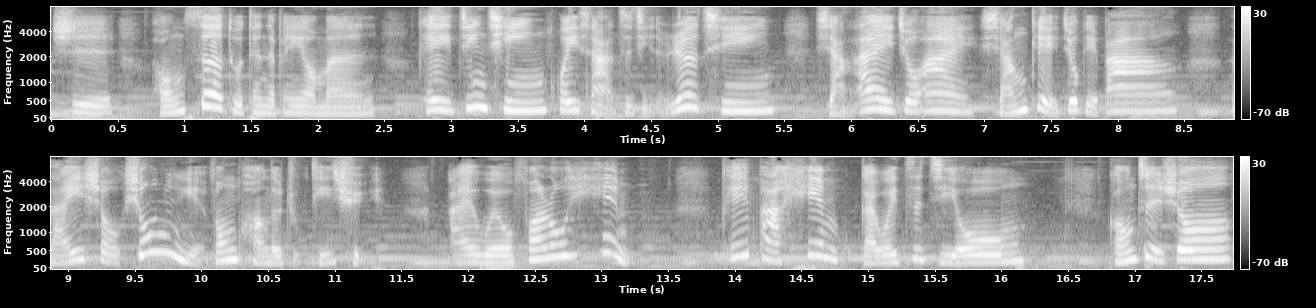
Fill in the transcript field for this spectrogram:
是：红色图腾的朋友们可以尽情挥洒自己的热情，想爱就爱，想给就给吧。来一首《修女也疯狂》的主题曲，I will follow him，可以把 him 改为自己哦。孔子说：“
